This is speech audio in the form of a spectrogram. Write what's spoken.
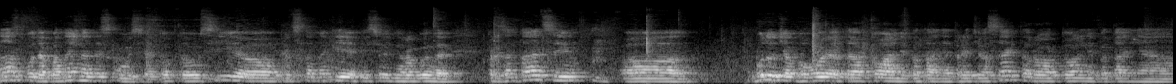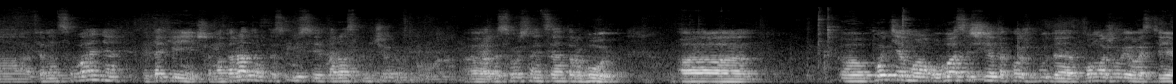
у нас буде панельна дискусія. Тобто усі е, представники, які сьогодні робили презентації, е, Будуть обговорювати актуальні питання третього сектору, актуальні питання фінансування і таке інше. Модератор дискусії Тарас Тимчук, е, ресурсний центр ГУР. Е, е, Потім у вас ще також буде по можливості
